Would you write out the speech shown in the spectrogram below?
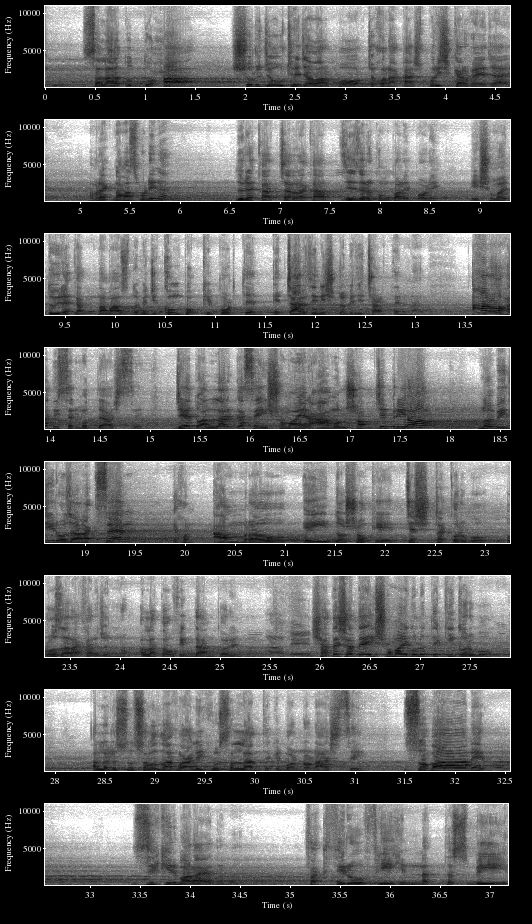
সালাতুদ্দোহা সূর্য উঠে যাওয়ার পর যখন আকাশ পরিষ্কার হয়ে যায়, আমরা এক নামাজ পড়ি না? দুই রাকাত, চার রাকাত, যে যেরকম পারে পড়ে। এই সময় দুই রাকাত নামাজ নবীজি কমপক্ষে পড়তেন। এই চার জিনিস নবীজি ছাড়তেন না। আরও হাদিসের মধ্যে আসছে। যেহেতু আল্লাহর কাছে এই সময়ের আমল সবচেয়ে প্রিয় নবীজি রোজা রাখছেন এখন আমরাও এই দশকে চেষ্টা করব রোজা রাখার জন্য। আল্লাহ তৌফিক দান করেন। সাথে সাথে এই সময়গুলোতে কি করব? আল্লাহ রসুল সাল আলী সাল্লাম থেকে বর্ণনা আসছে জবানের জিকির বাড়ায় দিব। ফাকসিরু ফিহিন্না তসবিহ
